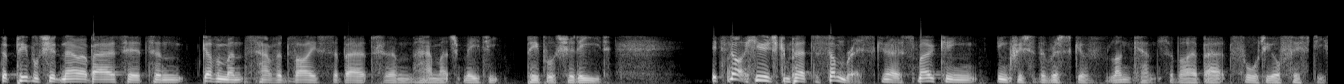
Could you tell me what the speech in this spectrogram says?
that people should know about it and governments have advice about um, how much meat people should eat. It's not huge compared to some risk. You know, smoking increases the risk of lung cancer by about 40 or 50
